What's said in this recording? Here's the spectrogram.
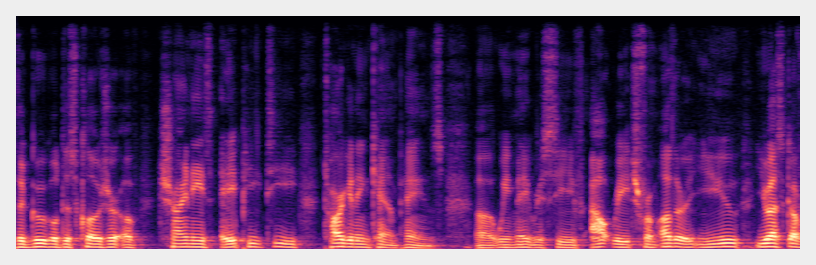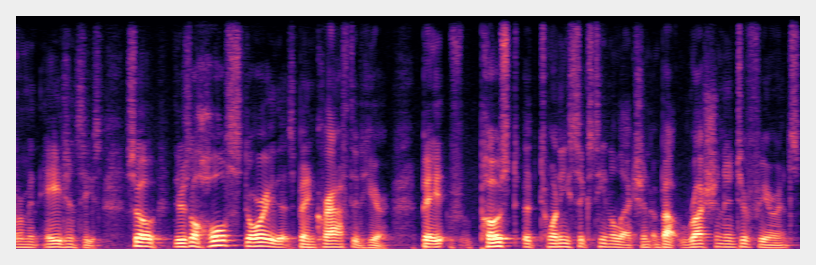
the Google disclosure of Chinese APT targeting campaigns. Uh, we may receive outreach from other U, U.S. government agencies. So there's a whole story that's been crafted here, post uh, 2016 election about Russian interference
